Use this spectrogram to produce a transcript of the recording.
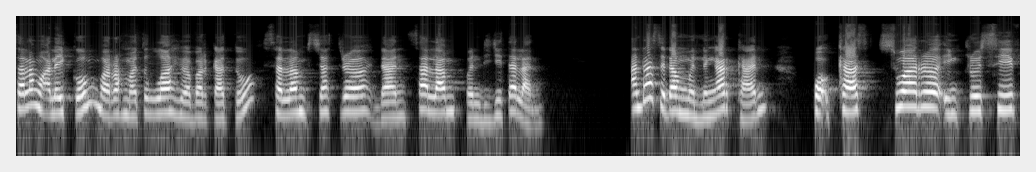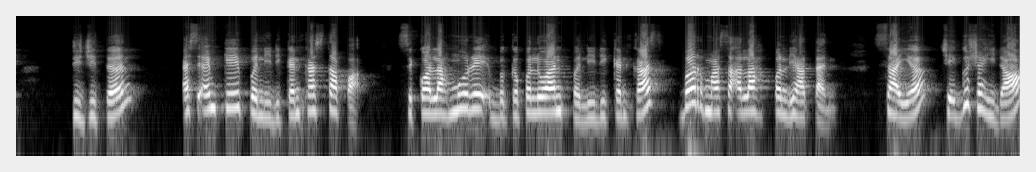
Assalamualaikum warahmatullahi wabarakatuh. Salam sejahtera dan salam pendigitalan. Anda sedang mendengarkan podcast Suara Inklusif Digital SMK Pendidikan Khas Tapak. Sekolah murid berkeperluan pendidikan khas bermasalah penglihatan. Saya Cikgu Syahidah.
